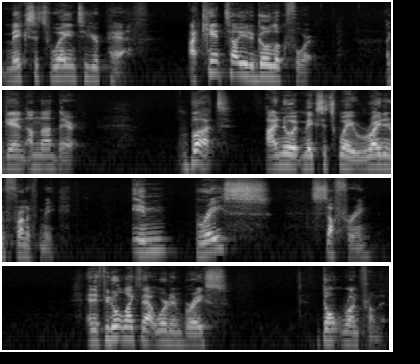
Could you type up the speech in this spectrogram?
makes its way into your path, I can't tell you to go look for it. Again, I'm not there. But I know it makes its way right in front of me. Embrace suffering. And if you don't like that word embrace, don't run from it.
